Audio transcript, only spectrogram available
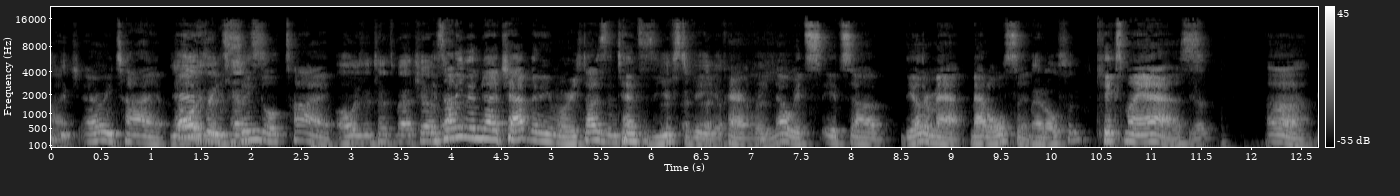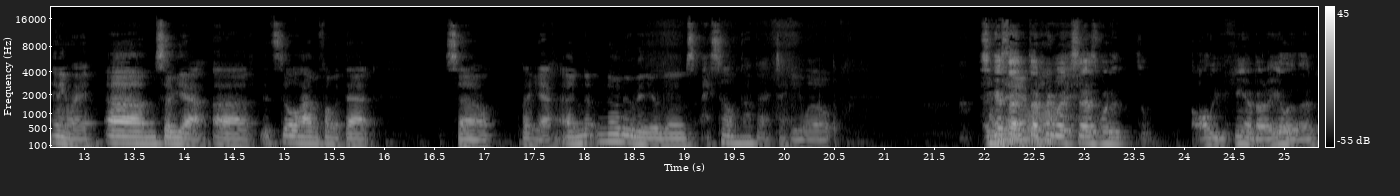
much. Every time, Yeah, every intense. single time. Always intense matchup. It's not even Matt Chapman anymore. He's not as intense as he used to be. Apparently, no. It's it's uh the other Matt, Matt Olson, Matt Olson. kicks my ass. Yep. Uh, anyway, um, so yeah, uh, it's still having fun with that. So, but yeah, uh, no, no new video games. I still haven't got back to Halo. I guess Someday that, that pretty much says what it, all you can about Halo then,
